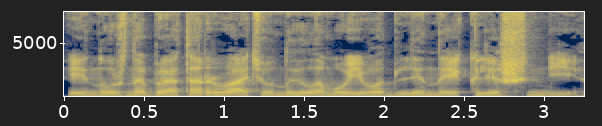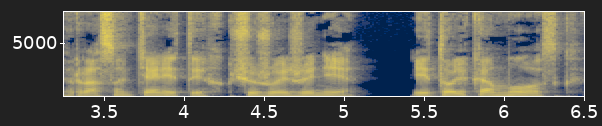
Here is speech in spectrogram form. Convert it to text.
И нужно бы оторвать унылому его длинные клешни, раз он тянет их к чужой жене. И только мозг,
